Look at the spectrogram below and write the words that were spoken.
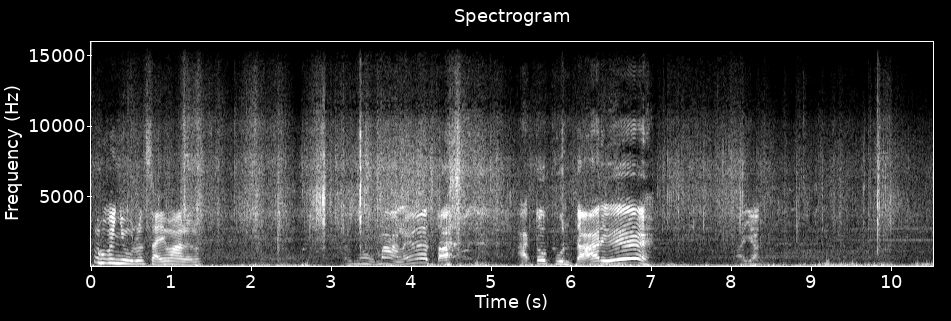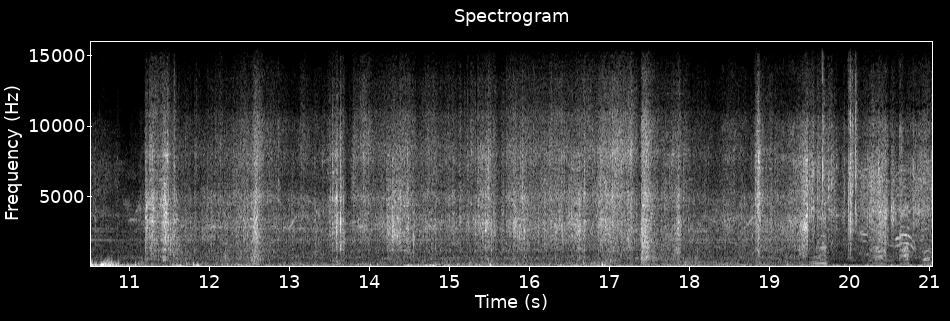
เอาไปอยู่รถไสมาแล้วเนาะไอ้โยมาแล้วตาอาโตพุ่นตาดิอายันนะเอาตัดก่อน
